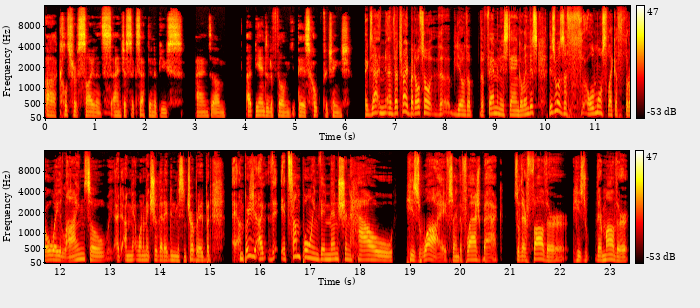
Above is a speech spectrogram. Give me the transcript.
uh culture of silence and just accepting abuse. And um, at the end of the film, there's hope for change. Exactly. That's right. But also the you know the the feminist angle, and this this was a th- almost like a throwaway line. So I, I want to make sure that I didn't misinterpret it. But I'm pretty sure I, th- at some point they mention how his wife, so in the flashback, so their father, his their mother,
